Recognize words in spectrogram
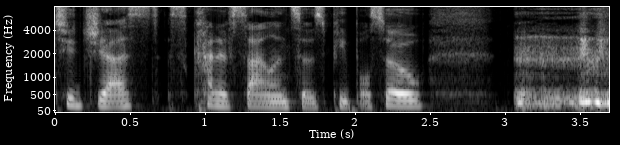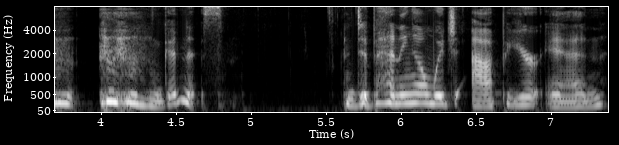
to just kind of silence those people. So goodness. Depending on which app you're in,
